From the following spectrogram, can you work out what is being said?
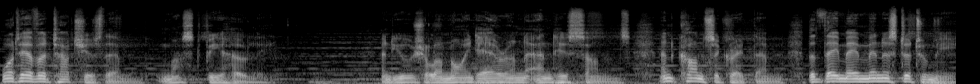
Whatever touches them must be holy. And you shall anoint Aaron and his sons, and consecrate them, that they may minister to me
